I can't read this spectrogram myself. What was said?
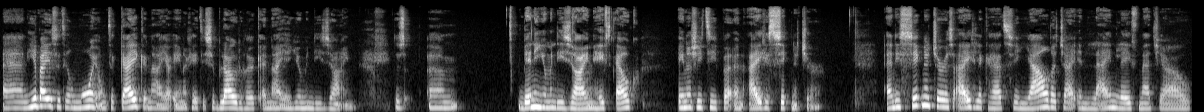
En hierbij is het heel mooi om te kijken naar jouw energetische blauwdruk en naar je human design. Dus ehm, binnen human design heeft elk energietype een eigen signature. En die signature is eigenlijk het signaal dat jij in lijn leeft met jouw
